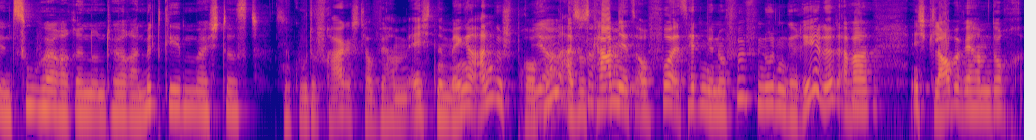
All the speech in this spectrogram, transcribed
den Zuhörerinnen und Hörern mitgeben möchtest? Das ist eine gute Frage. Ich glaube, wir haben echt eine Menge angesprochen. Ja. Also es kam jetzt auch vor, als hätten wir nur fünf Minuten geredet, aber ich glaube, wir haben doch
